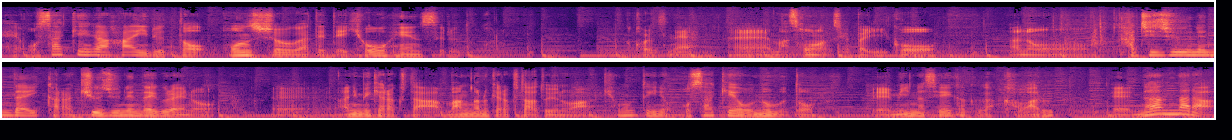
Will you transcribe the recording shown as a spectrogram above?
えーお酒が入ると本性が出て表変するところ。これですね、えーまあそうなんですよ。やっぱりこうあの80年代から90年代ぐらいの、えーアニメキャラクター漫画のキャラクターというのは基本的にお酒を飲むと、えーみんな性格が変わる、えーなんなら、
